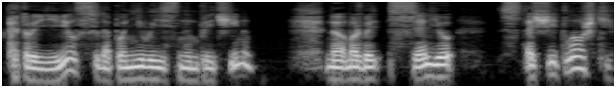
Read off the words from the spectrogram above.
который явился сюда по невыясненным причинам но, может быть, с целью стащить ложки.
